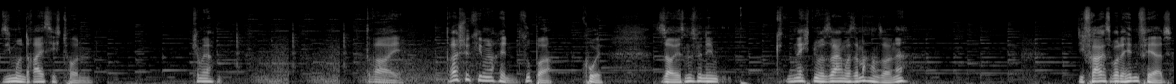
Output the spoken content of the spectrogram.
37 Tonnen. Können wir noch... Drei. Drei Stück kriegen wir noch hin. Super. Cool. So, jetzt müssen wir dem Knecht nur sagen, was er machen soll, ne? Die Frage ist, wo er hinfährt.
